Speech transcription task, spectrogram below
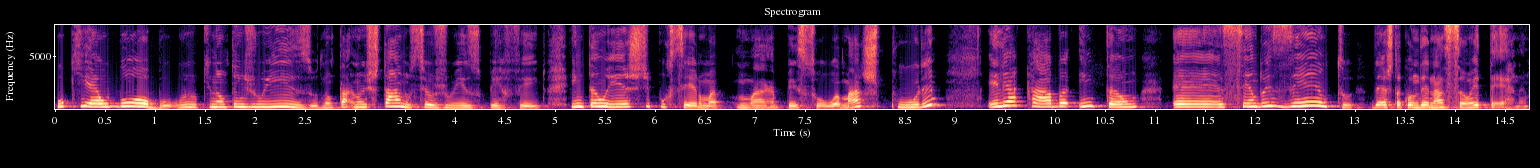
o que é o bobo, o que não tem juízo, não, tá, não está no seu juízo perfeito. Então este, por ser uma, uma pessoa mais pura, ele acaba, então, é, sendo isento desta condenação eterna.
